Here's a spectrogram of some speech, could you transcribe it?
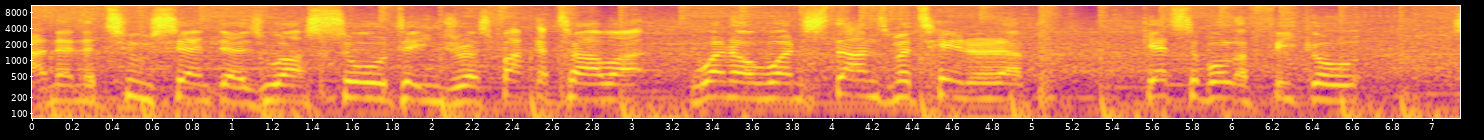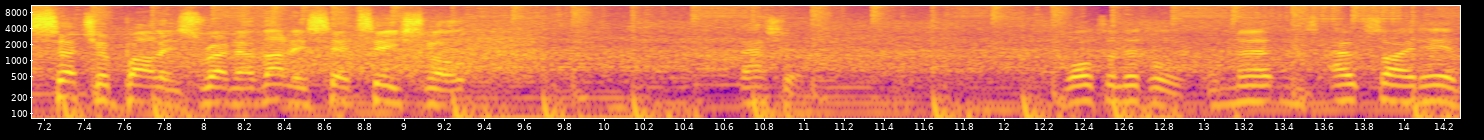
And then the two centres who are so dangerous. Vakatawa, one-on-one, stands Matera up, gets the ball to Fickou. Such a balanced runner. That is sensational. Basher. Walter Little and Mehrtens outside him.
